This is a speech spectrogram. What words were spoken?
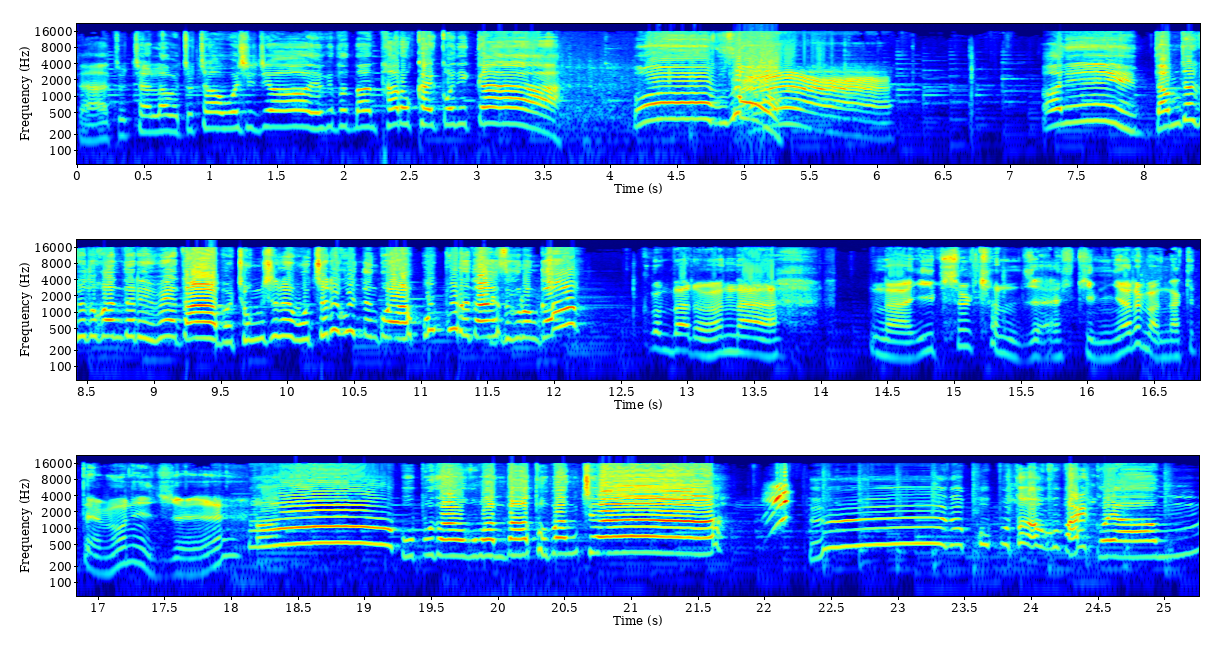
자, 쫓아올라면 쫓아와 보시죠. 여기서 난 탈옥할 거니까. 오, 무서워. 아, 아니, 남자 교도관들이 왜 다 뭐 정신을 못 차리고 있는 거야? 뽀뽀를 당해서 그런가? 그건 바로 나, 나 입술 천재 김야를 만났기 때문이지. 아, 뽀뽀 당하고 만다. 도망쳐. 으, 당하고 말 거야. 음.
